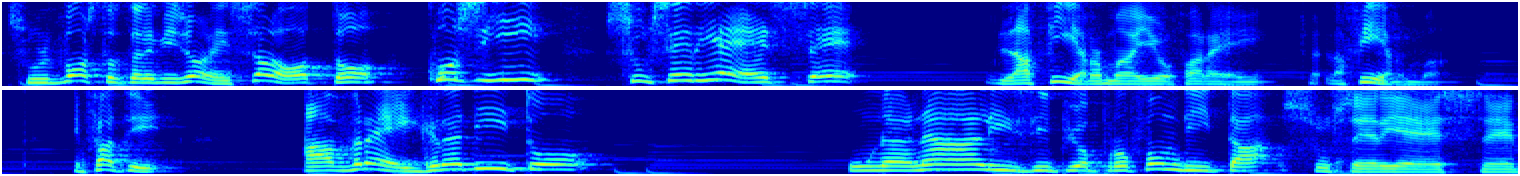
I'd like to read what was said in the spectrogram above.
sul vostro televisore in salotto, così su serie S la firma io farei, cioè la firma. Infatti avrei gradito un'analisi più approfondita su serie S,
